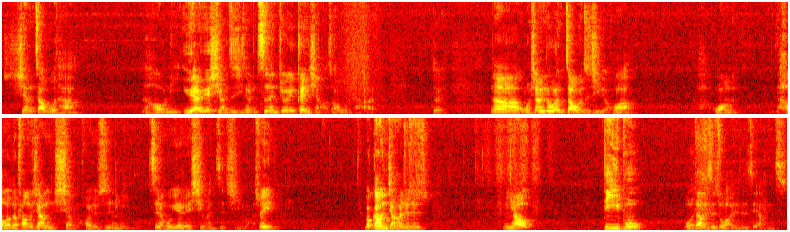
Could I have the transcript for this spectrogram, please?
先照顾他。然后你越来越喜欢自己之后，你自然就会更想要照顾他了。对，那我相信，如果你照顾自己的话，往好的方向想的话，就是你自然会越来越喜欢自己嘛。所以，我刚刚讲的就是你要第一步，我当时做法就是这样子，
